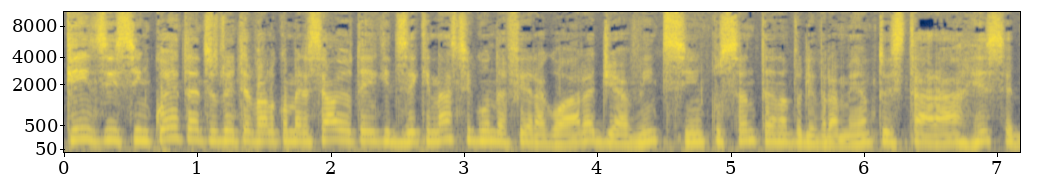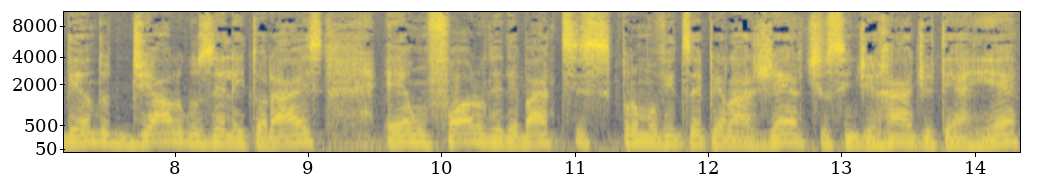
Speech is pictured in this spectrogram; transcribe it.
15h50 antes do intervalo comercial. Eu tenho que dizer que na segunda-feira, agora, dia 25, Santana do Livramento estará recebendo diálogos eleitorais. É um fórum de debates promovidos aí pela GERT, o Cindy Rádio e o TRE.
